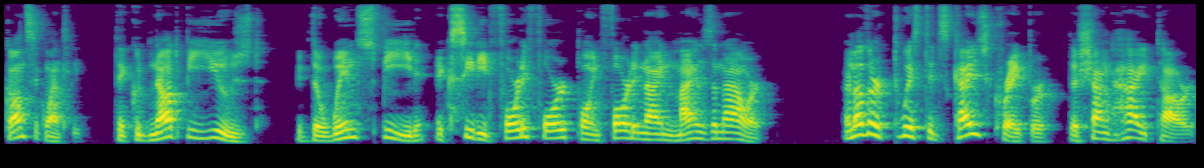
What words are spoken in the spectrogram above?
Consequently, they could not be used if the wind speed exceeded 44.49 miles an hour. Another twisted skyscraper, the Shanghai Tower,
